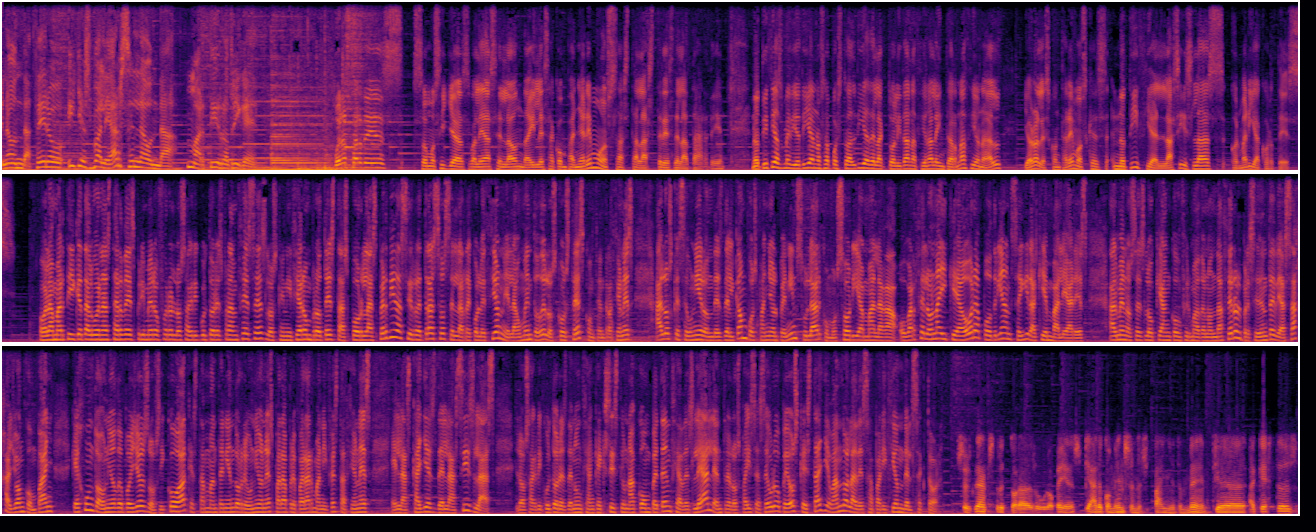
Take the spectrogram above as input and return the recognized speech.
En Onda Cero, Illes Balears en la Onda. Martí Rodríguez. Buenas tardes, somos Illas Baleas en la Onda y les acompañaremos hasta las 3 de la tarde. Noticias Mediodía nos ha puesto al día de la actualidad nacional e internacional y ahora les contaremos qué es noticia en las islas con María Cortés. Hola Martí, ¿qué tal? Buenas tardes. Primero fueron los agricultores franceses los que iniciaron protestas por las pérdidas y retrasos en la recolección y el aumento de los costes, concentraciones a los que se unieron desde el campo español peninsular como Soria, Málaga o Barcelona y que ahora podrían seguir aquí en Baleares. Al menos es lo que han confirmado en Onda Cero el presidente de Asaja, Joan Compañ, que junto a Unión de Pollosos y COA que están manteniendo reuniones para preparar manifestaciones en las calles de las islas. Los agricultores denuncian que existe una competencia desleal entre los los países europeos que està llevando a la desaparición del sector. Les grans tractorades europees, que ara comencen a Espanya també, que aquestes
